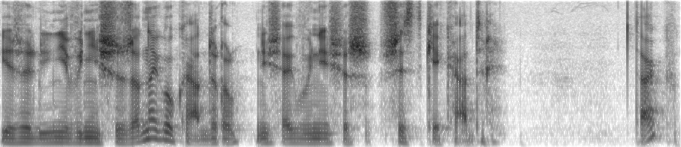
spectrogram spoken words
jeżeli nie wyniesiesz żadnego kadru, niż jak wyniesiesz wszystkie kadry. Tak?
